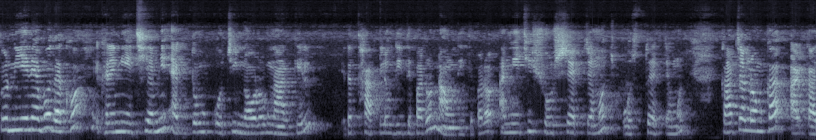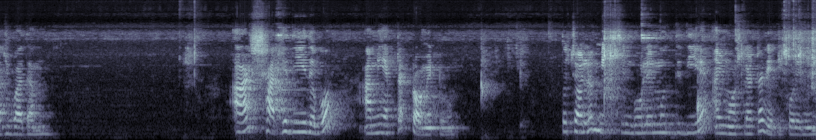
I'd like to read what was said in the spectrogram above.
তো নিয়ে নেব, দেখো, এখানে নিয়েছি আমি একদম কচি নরম নারকেল। এটা থাকলেও দিতে পারো, নাও দিতে পারো। আর নিয়েছি সর্ষে এক চামচ, পোস্ত এক চামচ, কাঁচা লঙ্কা আর কাজু বাদাম। আর সাথে দিয়ে দেব আমি একটা টমেটো। তো চলো মিক্সিং বোলের মধ্যে দিয়ে আমি মশলাটা রেডি করে নিই।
